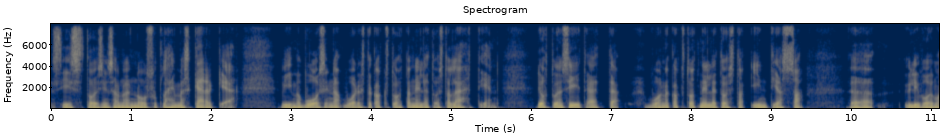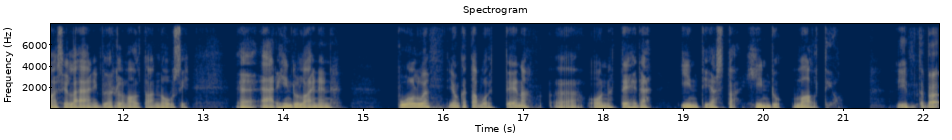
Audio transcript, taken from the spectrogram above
siis toisin sanoen noussut lähemmäs kärkeä viime vuosina vuodesta 2014 lähtien, johtuen siitä, että vuonna 2014 Intiassa ö, ylivoimaisella äänivyöryllä valtaan nousi ö, äärihindulainen puolue, jonka tavoitteena ö, on tehdä Intiasta hinduvaltio. Tämä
